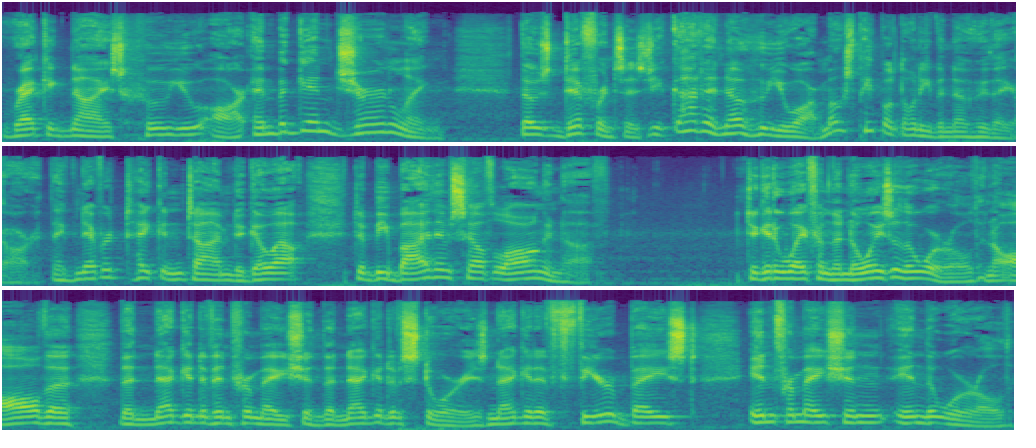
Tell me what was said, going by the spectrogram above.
recognize who you are, and begin journaling those differences. You've got to know who you are. Most people don't even know who they are. They've never taken time to go out to be by themselves long enough to get away from the noise of the world and all the, the negative information, the negative stories, negative fear based information in the world,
